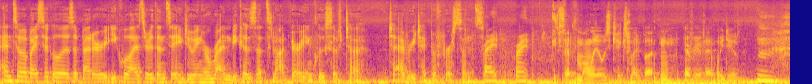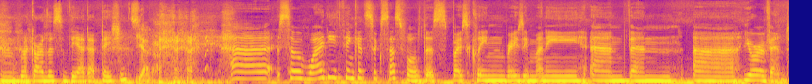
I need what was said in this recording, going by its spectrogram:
And so a bicycle is a better equalizer than, say, doing a run because that's not very inclusive to, to every type of person. So Right, right. Except Molly always kicks my butt in every event we do. Hmm. Regardless of the adaptations. Yeah. Uh, so, why do you think it's successful, this bicycling raising money and then uh, your event?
